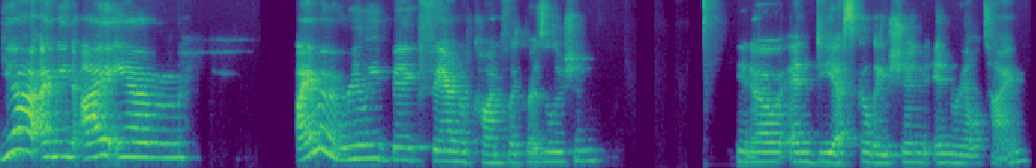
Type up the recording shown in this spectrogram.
Yeah i mean i am i am a really big fan of conflict resolution you know and de-escalation in real time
